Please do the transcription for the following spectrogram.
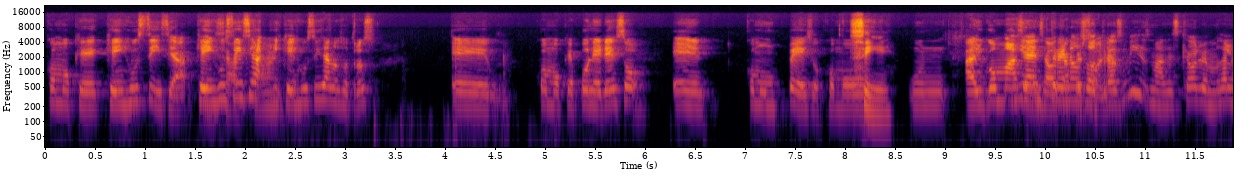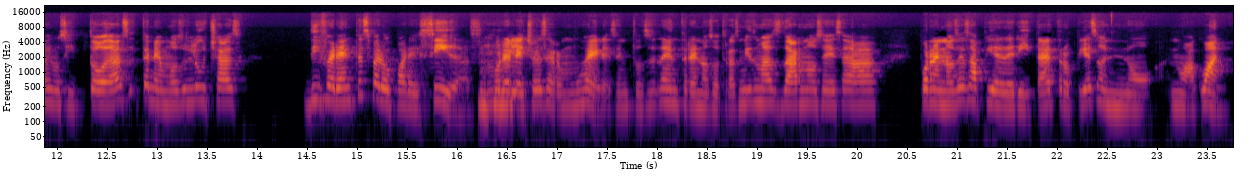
como que, qué injusticia, qué injusticia y qué injusticia nosotros eh, como que poner eso en, como un peso, como Sí. un, algo más y en esa entre otra nosotras persona. mismas, es que volvemos a lo mismo, si todas tenemos luchas diferentes pero parecidas por el hecho de ser mujeres, entonces entre nosotras mismas darnos esa, ponernos esa piedrita de tropiezo no, no aguanta.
